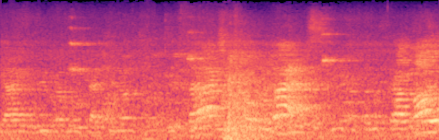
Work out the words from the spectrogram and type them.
BI, everyone is national. It's that collapse. Kamala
